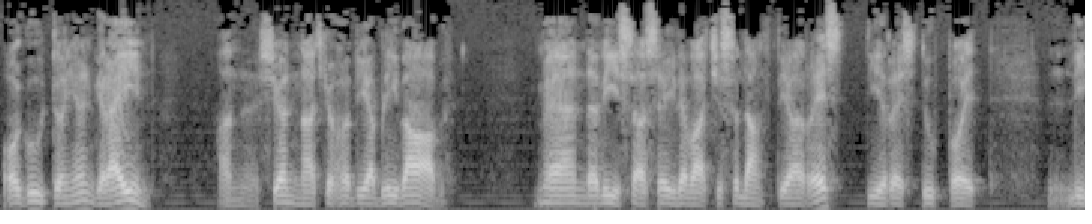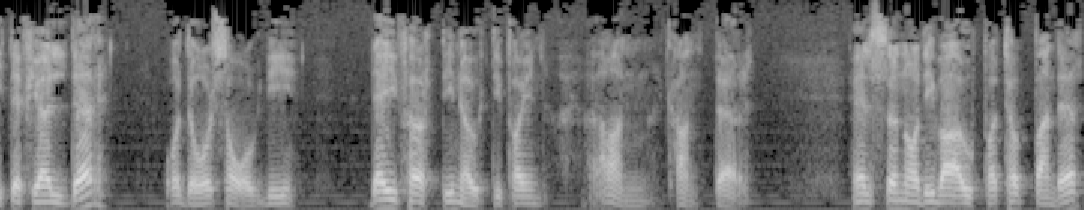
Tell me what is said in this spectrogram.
og guttungen grein. Han skjønner ikke hvor de blitt av. Men det viser seg det var ikke så langt de har reist. De reiste opp på et lite fjell der, og da så de de 40 nauti på en annen kant der. Altså når de var oppe på toppene der,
